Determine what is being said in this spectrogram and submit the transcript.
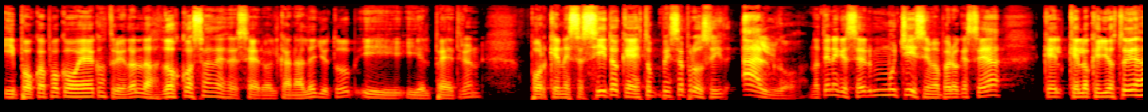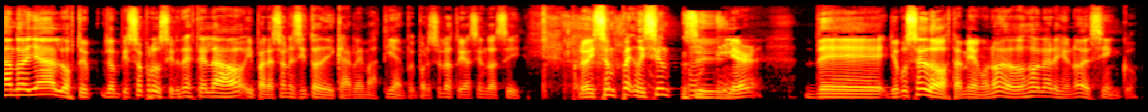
y poco a poco voy a ir construyendo las dos cosas desde cero, el canal de YouTube y, y el Patreon, porque necesito que esto empiece a producir algo. No tiene que ser muchísimo, pero que sea que, que lo que yo estoy dejando allá lo, estoy, lo empiezo a producir de este lado y para eso necesito dedicarle más tiempo y por eso lo estoy haciendo así. Pero hice un, hice un, tier de... Yo puse dos también, uno de dos dólares y uno de cinco.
